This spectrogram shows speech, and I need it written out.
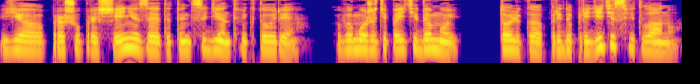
«Я прошу прощения за этот инцидент, Виктория. Вы можете пойти домой. Только предупредите Светлану.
